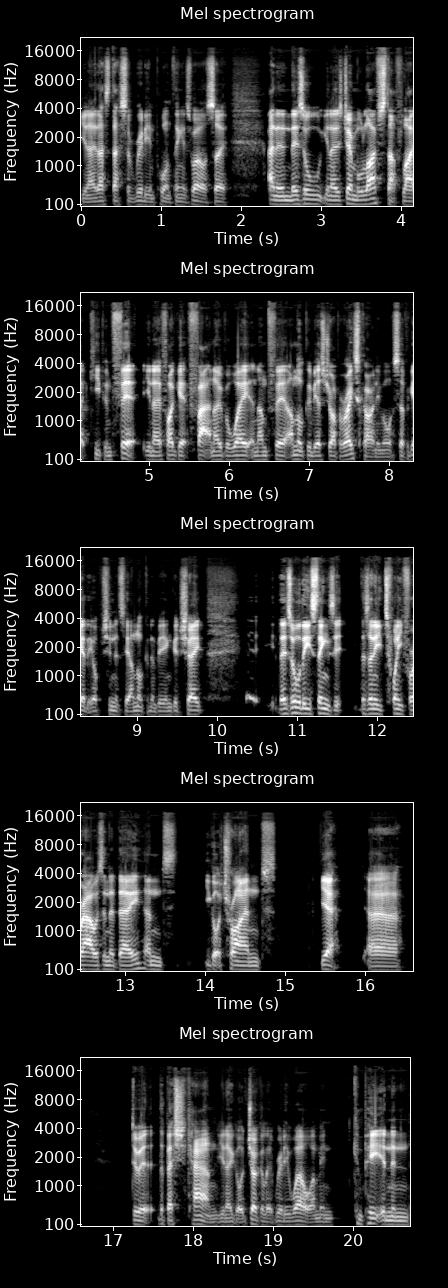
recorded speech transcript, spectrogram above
You know, that's that's a really important thing as well. So, and then there's all you know, there's general life stuff like keeping fit. You know, if I get fat and overweight and unfit, I'm not going to be able to drive a race car anymore. So if I get the opportunity, I'm not going to be in good shape. There's all these things. That, there's only 24 hours in a day, and you got to try and yeah, uh, do it the best you can. You know, you got to juggle it really well. I mean, competing in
